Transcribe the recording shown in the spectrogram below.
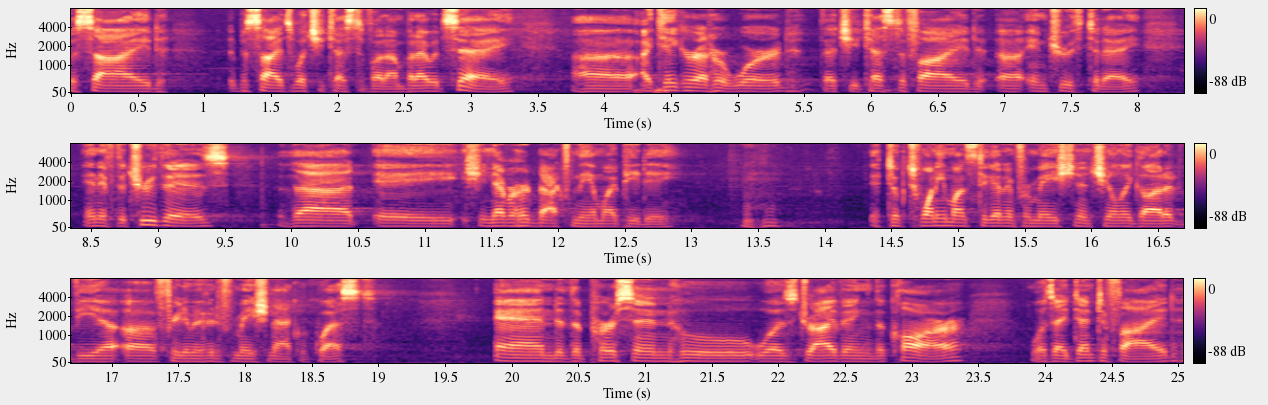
beside, besides what she testified on. But I would say, uh, I take her at her word that she testified uh, in truth today. And if the truth is that a, she never heard back from the NYPD, it took 20 months to get information, and she only got it via a Freedom of Information Act request and the person who was driving the car was identified,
